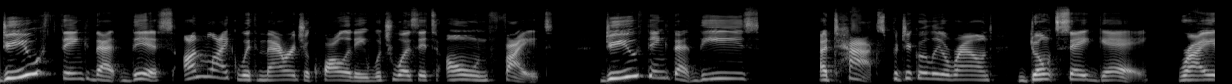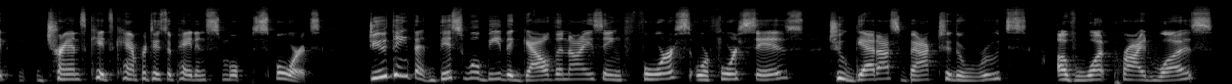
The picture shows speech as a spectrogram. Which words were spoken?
Do you think that this, unlike with marriage equality, which was its own fight, do you think that these attacks, particularly around don't say gay, right? Trans kids can't participate in sm- sports. Do you think that this will be the galvanizing force or forces to get us back to the roots of what pride was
